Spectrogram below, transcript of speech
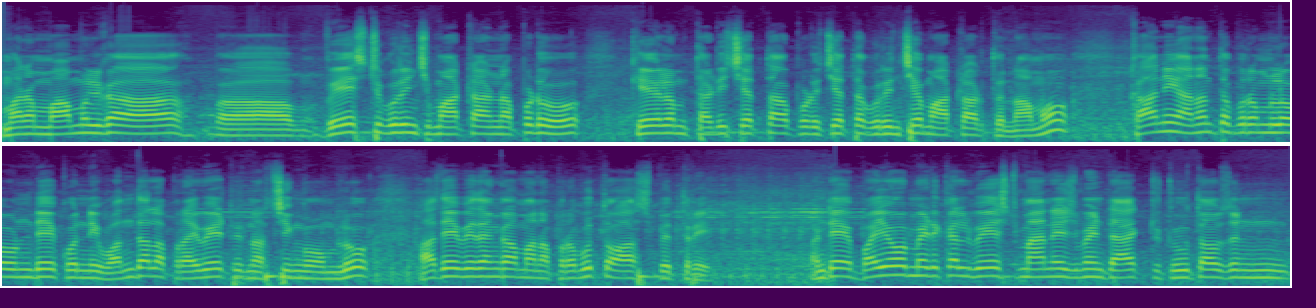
మనం మామూలుగా వేస్ట్ గురించి మాట్లాడినప్పుడు కేవలం తడి చెత్త పొడి చెత్త గురించే మాట్లాడుతున్నాము. కానీ అనంతపురంలో ఉండే కొన్ని వందల ప్రైవేట్ నర్సింగ్ హోమ్లు అదేవిధంగా మన ప్రభుత్వ ఆసుపత్రి. అంటే biomedical waste management act two thousand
